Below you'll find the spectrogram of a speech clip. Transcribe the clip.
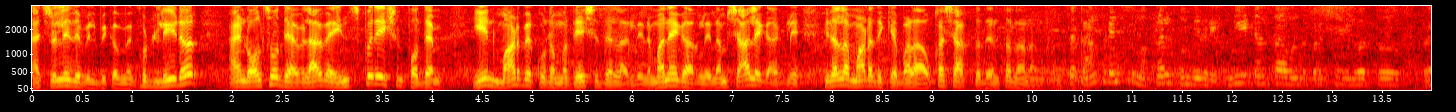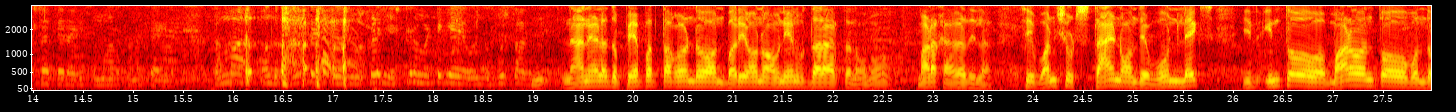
naturally they will become a good leader and also they will have a inspiration for them ಏನು ಮಾಡಬೇಕು ನಮ್ಮ ದೇಶದಲ್ಲಾಗಲಿ ನಮ್ಮ ಮನೆಗಾಗಲಿ ನಮ್ಮ ಶಾಲೆಗಾಗಲಿ ಇದೆಲ್ಲ ಮಾಡೋದಕ್ಕೆ ಭಾಳ ಅವಕಾಶ ಆಗ್ತದೆ ಅಂತ ನಾನು ಅನ್ಕೊಂಡು. ಕಾನ್ಫಿಡೆನ್ಸ್ ಮಕ್ಕಳಲ್ಲಿ ತುಂಬಿದ್ರಿ. ನೀಟ್ ಅಂತ ಒಂದು ಪರೀಕ್ಷೆ ಇವತ್ತು ಭ್ರಷ್ಟಾಚಾರ ಆಗಿ ಸುಮಾರು ಸಮಸ್ಯೆ ಆಗಿದೆ. ತಮ್ಮ ಒಂದು ಕಾನ್ಫಿಡೆನ್ಸ್ ಮಕ್ಕಳಿಗೆ ಎಷ್ಟರ ಮಟ್ಟಿಗೆ ಒಂದು ಬೂಸ್ಟ್ ಆಗುತ್ತೆ? ನಾನು ಹೇಳೋದು ಪೇಪರ್ ತಗೊಂಡು ಅವ್ನು ಬರೆಯೋನು, ಅವನೇನು ಉದ್ಧಾರ ಆಗ್ತಾನೆ ಅವನು. ಮಾಡೋಕ್ಕಾಗೋದಿಲ್ಲ. See one should stand on the own legs ಇದು ಇಂಥ, ಮಾಡೋವಂಥ ಒಂದು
